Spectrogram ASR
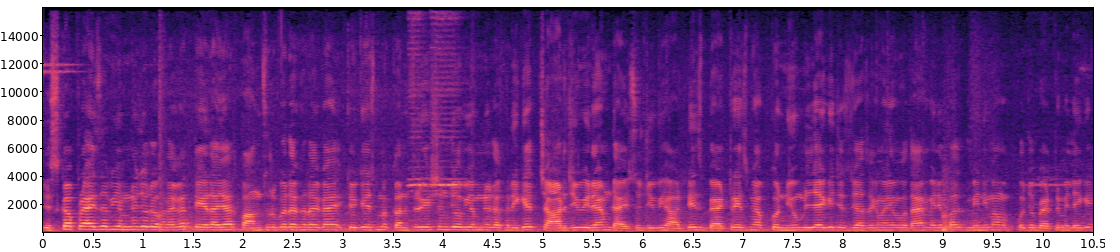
इसका प्राइस अभी हमने जो रख रखा है तेरह हज़ार पाँच सौ रुपये रख रखा है क्योंकि इसमें कन्फिग्रेशन जो अभी हमने रख रही है चार जी बी रैम ढाई सौ G B hard disk battery इसमें आपको न्यू मिल जाएगी जिस जैसे कि मैंने बताया मेरे पास मिनिमम आपको जो बैटरी मिलेगी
